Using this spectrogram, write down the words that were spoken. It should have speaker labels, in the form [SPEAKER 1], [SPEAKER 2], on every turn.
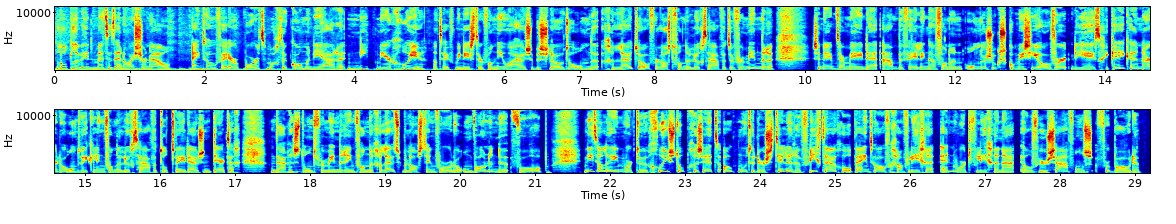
[SPEAKER 1] Lot Lewin met het NOS Journaal. Eindhoven Airport mag de komende jaren niet meer groeien. Dat heeft minister van Nieuwenhuizen besloten om de geluidsoverlast van de luchthaven te verminderen. Ze neemt daarmee de aanbevelingen van een onderzoekscommissie over... die heeft gekeken naar de ontwikkeling van de luchthaven tot 2030. Daarin stond vermindering van de geluidsbelasting voor de omwonenden voorop. Niet alleen wordt de groei stopgezet, ook moeten er stillere vliegtuigen op Eindhoven gaan vliegen... en wordt vliegen na 11 uur s avonds verboden.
